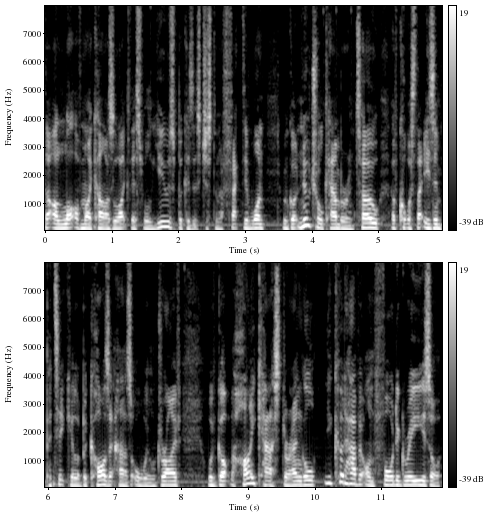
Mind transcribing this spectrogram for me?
that a lot of my cars like this will use because it's just an effective one. We've got neutral camber and toe. Of course, that is in particular because it has all-wheel drive. We've got the high caster angle. You could have it on 4 degrees or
